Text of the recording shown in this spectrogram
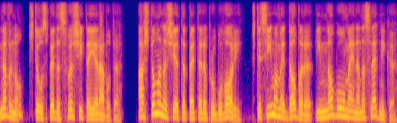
Навъно, ще успе да свърши тая работа. А що ма нашията Петъра проговори, ще си имаме добъра и много умена наследника.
